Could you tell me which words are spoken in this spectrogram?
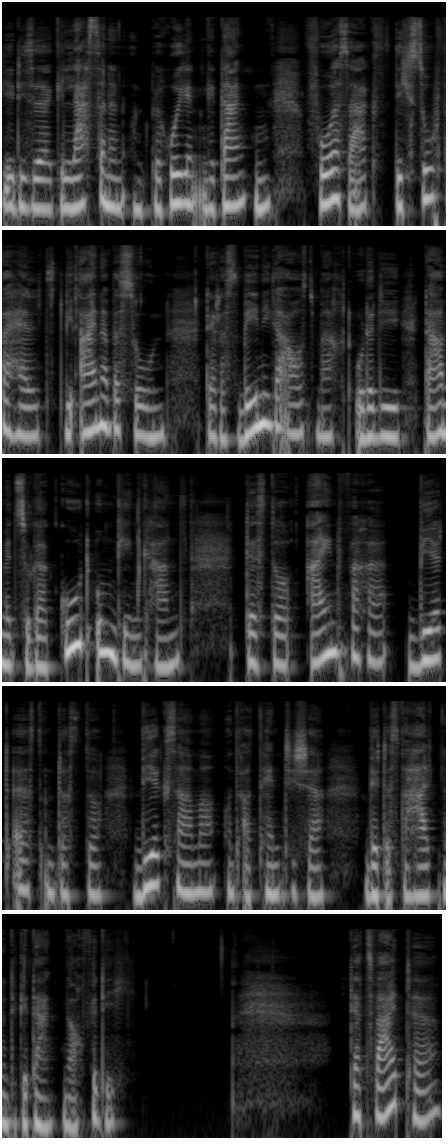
dir diese gelassenen und beruhigenden Gedanken vorsagst, dich so verhältst wie einer Person, der das weniger ausmacht oder die damit sogar gut umgehen kannst, desto einfacher wird es und desto wirksamer und authentischer wird das Verhalten und die Gedanken auch für dich. Der zweite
